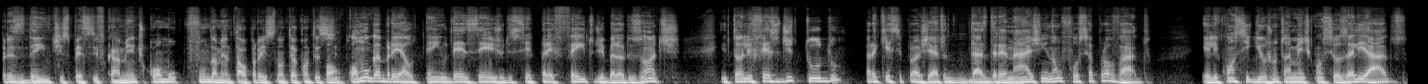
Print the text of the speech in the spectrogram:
presidente especificamente como fundamental para isso não ter acontecido? Bom, como o Gabriel tem o desejo de ser prefeito de Belo Horizonte, então ele fez de tudo para que esse projeto das drenagens não fosse aprovado ele conseguiu, juntamente com seus aliados,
